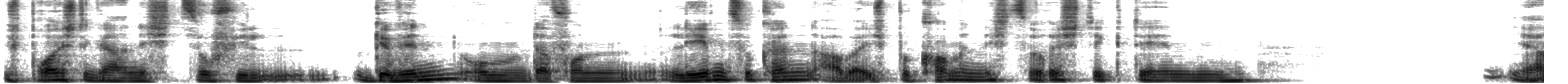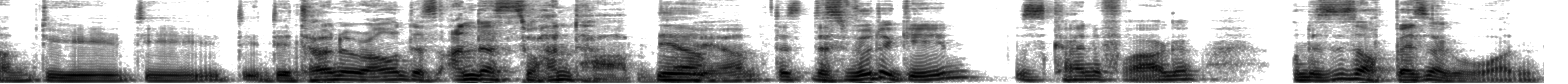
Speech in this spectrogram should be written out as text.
Ich bräuchte gar nicht so viel Gewinn, um davon leben zu können, aber ich bekomme nicht so richtig den, ja, die, die, die, den Turnaround, das anders zu handhaben. Ja. ja das, das würde gehen, das ist keine Frage. Und es ist auch besser geworden.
